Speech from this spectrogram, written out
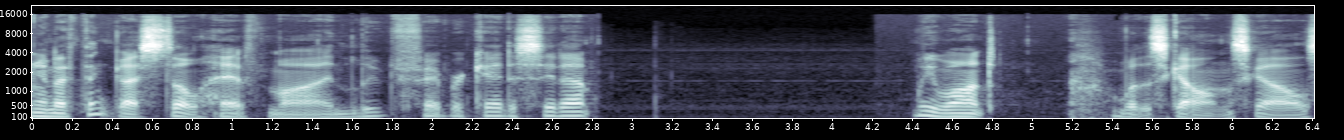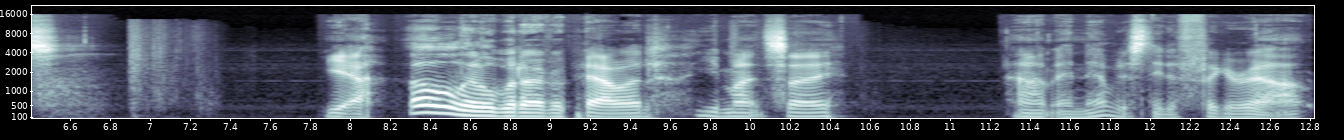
And I think I still have my loot fabricator set up. We want with a skull and skulls. Yeah, a little bit overpowered, you might say. Um, and now we just need to figure out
